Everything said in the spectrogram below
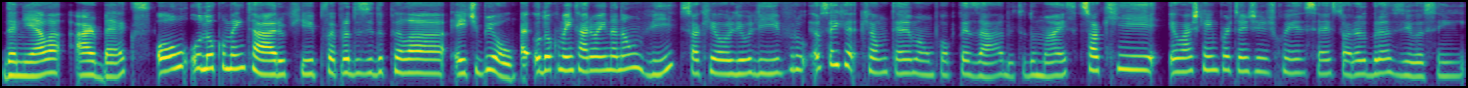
Daniela Arbex, ou o documentário que foi produzido pela pela HBO. O documentário eu ainda não vi, só que eu li o livro. Eu sei que é um tema um pouco pesado e tudo mais, só que eu acho que é importante a gente conhecer a história do Brasil, assim,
